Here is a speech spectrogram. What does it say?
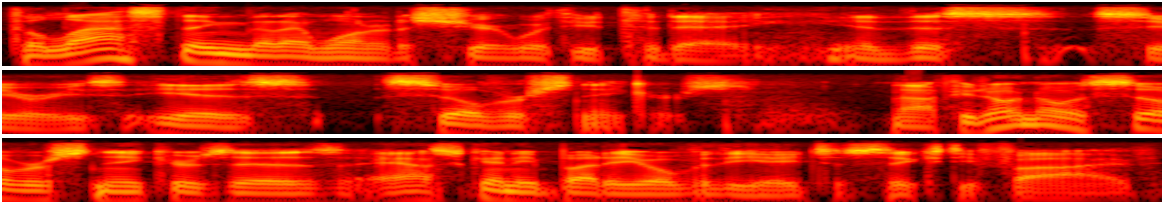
the last thing that I wanted to share with you today in this series is silver sneakers. Now, if you don't know what silver sneakers is, ask anybody over the age of 65.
